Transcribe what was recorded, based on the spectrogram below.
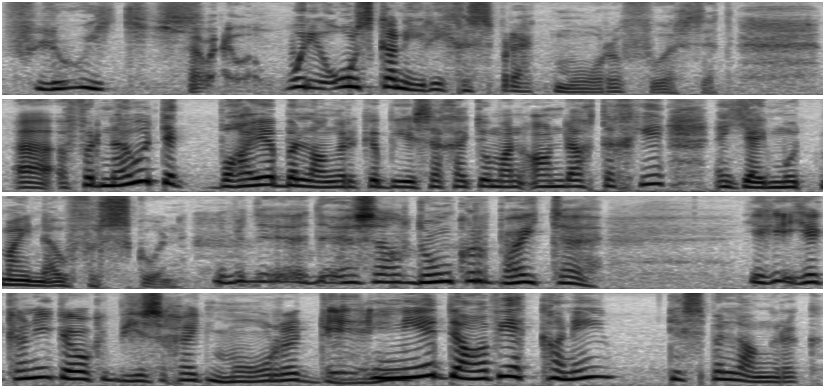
Vloetjies. Hoorie, ons kan hierdie gesprek môre voorsit. Uh vir nou het ek baie belangrike besigheid om aan aandag te gee en jy moet my nou verskoon. Nee, maar Dit is al donker buite. Jy jy kan nie dalk besigheid môre doen nie. Nee, Dawie, ek kan nie. Dis belangrik.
